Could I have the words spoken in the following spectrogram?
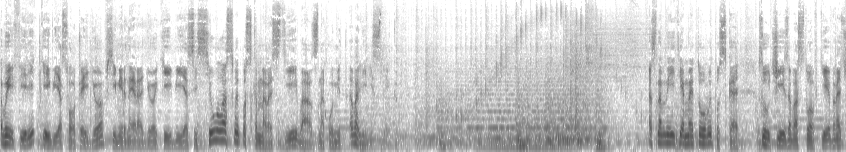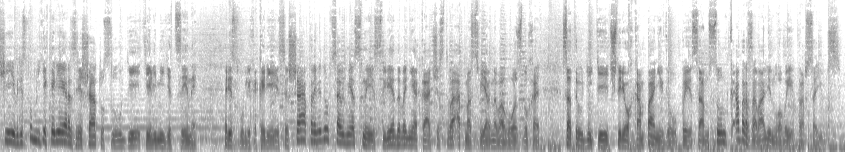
В эфире KBS World Radio, Всемирное радио KBS из Сеула. С выпуском новостей вас знакомит Валерий Стриков. Основные темы этого выпуска. В случае забастовки врачей в Республике Корея разрешат услуги телемедицины. Республика Корея и США проведут совместные исследования качества атмосферного воздуха. Сотрудники четырех компаний группы Samsung образовали новый профсоюз.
